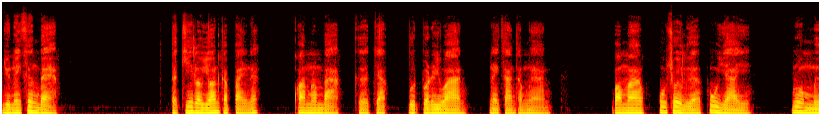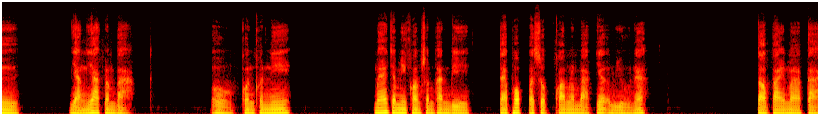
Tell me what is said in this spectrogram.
อยู่ในเครื่องแบบตะกี้เราย้อนกลับไปนะ ความลำบากเกิดจากบุตรบริวารในการทำงาน พอมาผู้ช่วยเหลือผู้ใหญ่ ร่วมมืออย่างยากลำบาก โอ้ คนคนนี้ แม้จะมีความสัมพันธ์ดี แต่พบประสบความลำบากเยอะอยู่นะ ต่อไปมาตา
